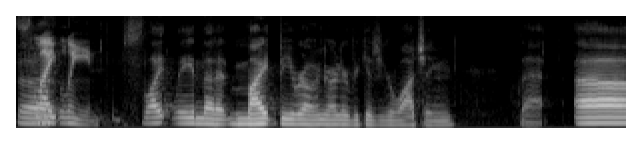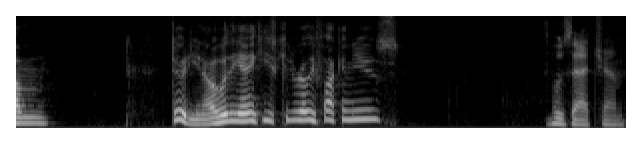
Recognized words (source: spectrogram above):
Slight lean. Slight lean that it might be Rowengartner because you're watching that. Um, dude, you know who the Yankees could really fucking use? Who's that, Jim?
